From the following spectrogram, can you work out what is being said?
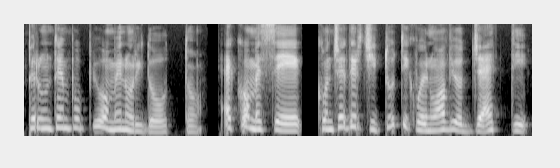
per un tempo più o meno ridotto. È come se concederci tutti quei nuovi oggetti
